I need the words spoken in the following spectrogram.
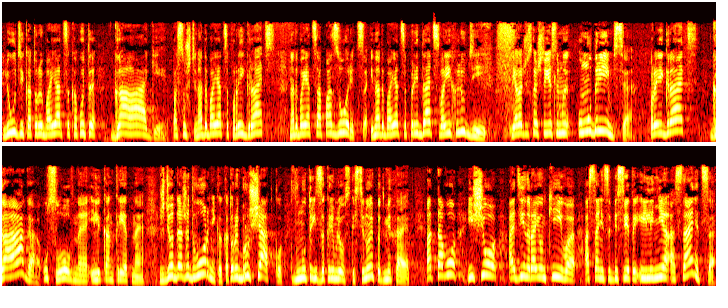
Люди, которые боятся какой-то Гааги. Послушайте, надо бояться проиграть, надо бояться опозориться, и надо бояться предать своих людей. Я хочу сказать, что если мы умудримся проиграть, Гаага, условная или конкретная, ждет даже дворника, который брусчатку внутри за кремлевской стеной подметает. От того, еще один район Киева останется без света или не останется,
